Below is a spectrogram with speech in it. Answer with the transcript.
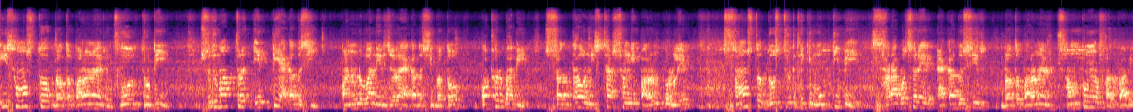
এই সমস্ত ব্রত পালনের ভুল ত্রুটি শুধুমাত্র একটি একাদশী পাণ্ডবা নির্জলা একাদশী ব্রত কঠোরভাবে শ্রদ্ধা ও নিষ্ঠার সঙ্গে পালন করলে সমস্ত দোষ ত্রুটি থেকে মুক্তি পেয়ে সারা বছরের একাদশীর ব্রত পালনের সম্পূর্ণ ফল পাবে।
